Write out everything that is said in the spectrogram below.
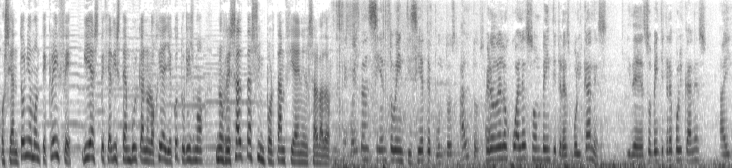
José Antonio Montecreife, guía especialista en vulcanología y ecoturismo, nos resalta su importancia en El Salvador. Se cuentan 127 puntos altos, pero de los cuales son 23 volcanes. Y de esos 23 volcanes hay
